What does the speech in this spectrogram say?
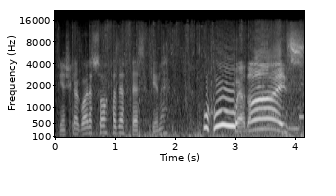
Enfim, acho que agora é só fazer a festa aqui, né? Uhul, é nóis!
